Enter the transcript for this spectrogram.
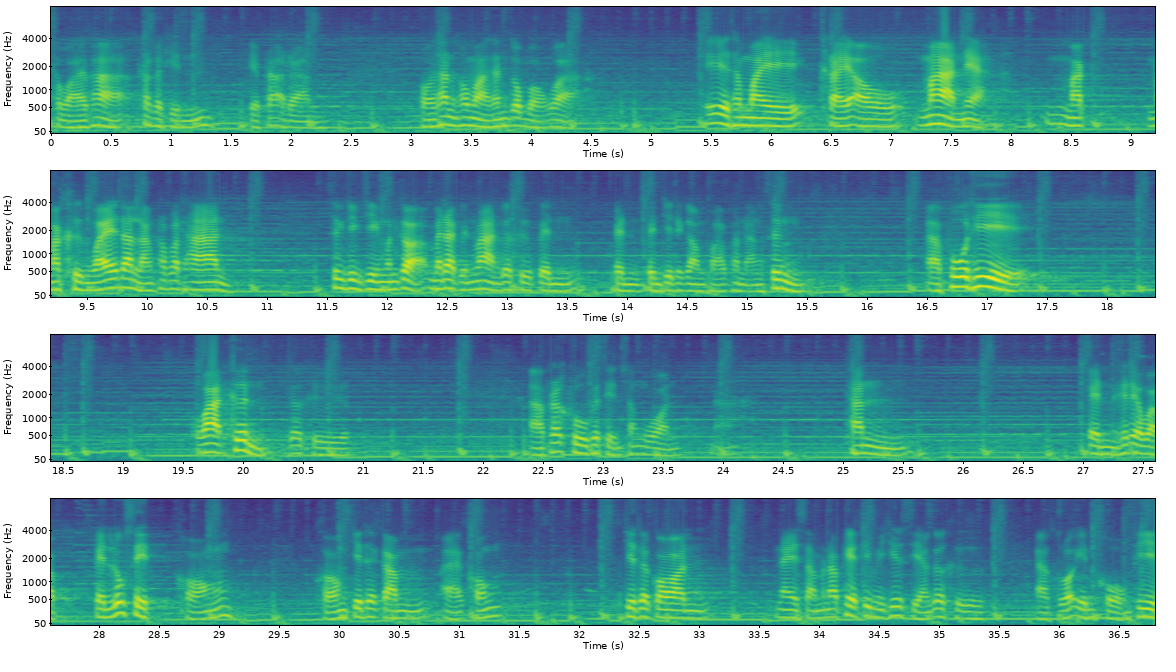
ถวายผ้าพระกฐินแก่พระอาราม พอท่านเข้ามาท่านก็บอกว่า เอ๊ะทำไมใครเอาม่านเนี่ยมามาขึงไว้ด้านหลังพระประธาน ซึ่งจริง ๆ มันก็ไม่ได้เป็นม่านก็คือเป็นเป็นเป็นจิตรกรรมฝาผนัง ซึ่งผู้ที่วาดขึ้นก็คืออพระครูเกษมสังวรนท่านเป็นเขาเรียกว่าเป็นลูกศิษย์ของของจิตรกรรมอของ จิตรกรในสามณเพศที่มีชื่อเสียงก็คือครัวเอ็นโขงที่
